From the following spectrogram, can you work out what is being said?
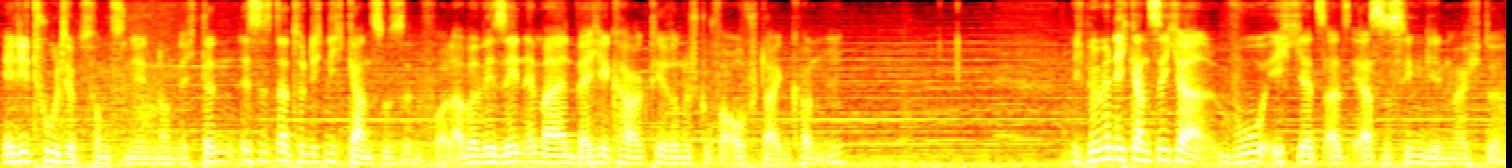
Ja, die Tooltips funktionieren noch nicht. Dann ist es natürlich nicht ganz so sinnvoll. Aber wir sehen immerhin, welche Charaktere eine Stufe aufsteigen könnten. Ich bin mir nicht ganz sicher, wo ich jetzt als erstes hingehen möchte.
